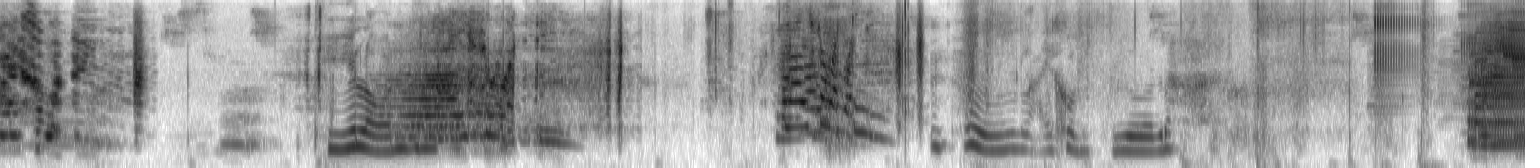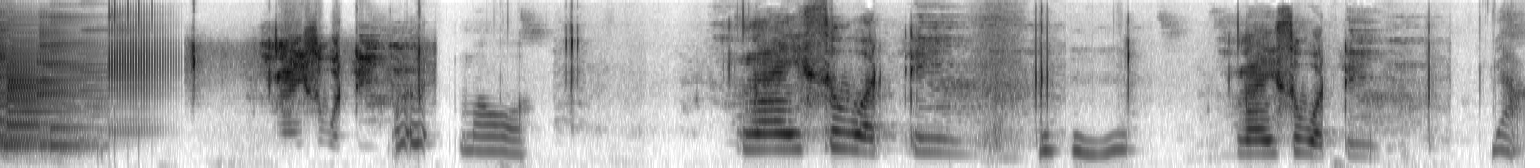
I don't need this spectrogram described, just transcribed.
นายสวัสดี ผีหลอนนายสวัสดีนายสวัสดีหึงหลายคนเยอะนะนายสวัสดีเอ้ยเมาเหรอไงสวัสดีอื้อหือนายสวัสดี อยาก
